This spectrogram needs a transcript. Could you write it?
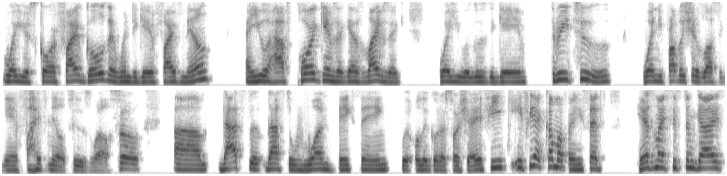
where you score five goals and win the game 5 0. And you will have poor games against Leipzig where you will lose the game 3 2 when you probably should have lost the game 5 0 too as well. So um, that's the that's the one big thing with Ole Gunnar Solskjaer. If he if he had come up and he said, "Here's my system, guys.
